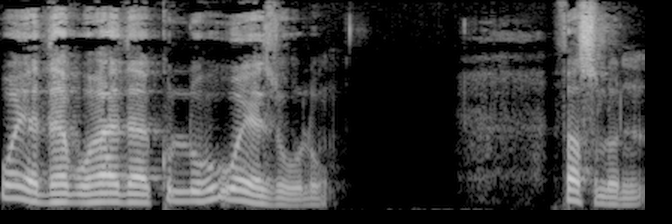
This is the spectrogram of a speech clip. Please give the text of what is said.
ويذهب هذا كله ويزول. فصل.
